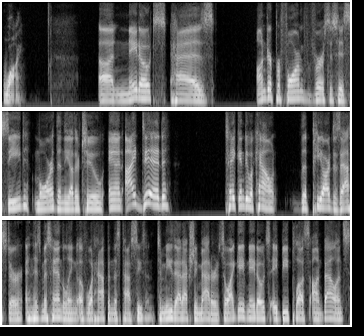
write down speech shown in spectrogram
Why? Uh, Nate Oats has underperformed versus his seed more than the other two. And I did take into account the PR disaster and his mishandling of what happened this past season. To me, that actually mattered. So I gave Nate Oats a B plus on balance.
